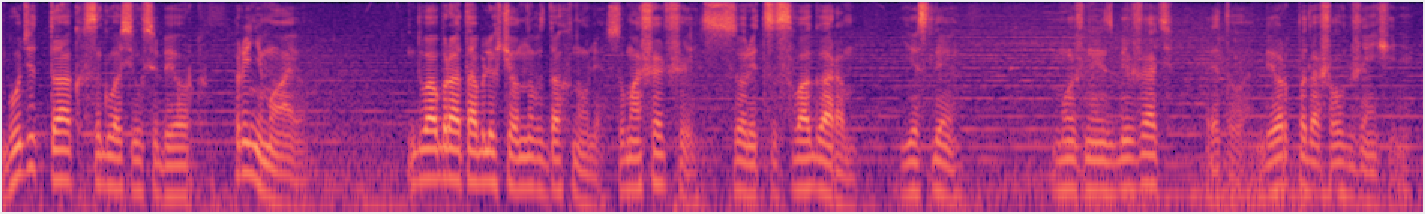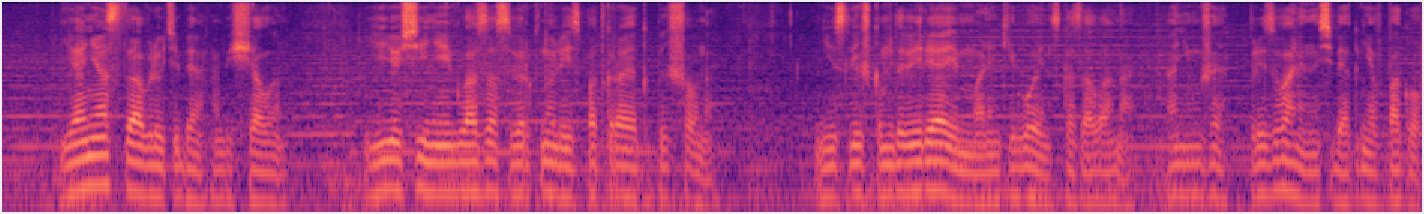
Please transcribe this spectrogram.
«Будет так», — согласился Беорг. «Принимаю». Два брата облегченно вздохнули. Сумасшедший ссорится с Вагаром. Если можно избежать этого, Беорг подошел к женщине. «Я не оставлю тебя», — обещал он. Ее синие глаза сверкнули из-под края капюшона. «Не слишком доверяй им, маленький воин», — сказала она. «Они уже призвали на себя гнев богов».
